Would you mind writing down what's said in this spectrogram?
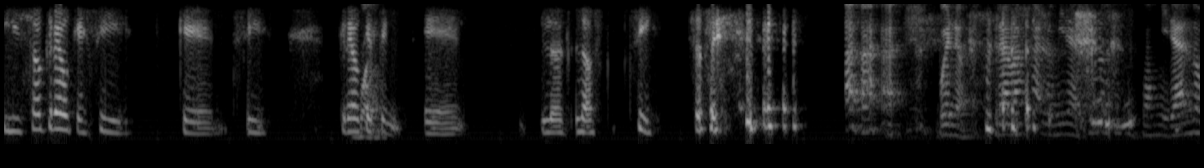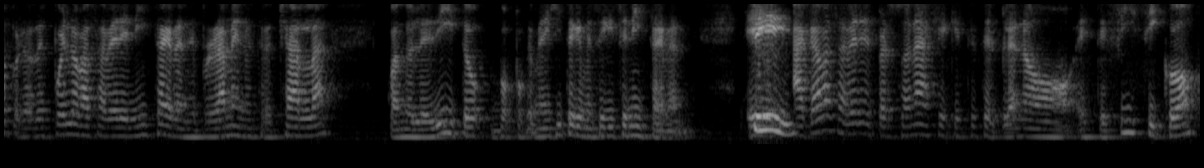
Y yo creo que sí, que sí. Creo que eh, los, los, sí, yo sé. bueno, trabajalo. Mira, yo no sé si estás mirando, pero después lo vas a ver en Instagram, en el programa, en nuestra charla, cuando lo edito, porque me dijiste que me seguís en Instagram. Eh, acá vas a ver el personaje, que este es el plano este, físico,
